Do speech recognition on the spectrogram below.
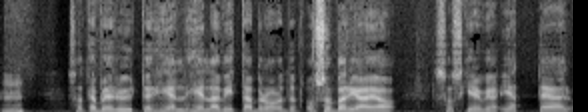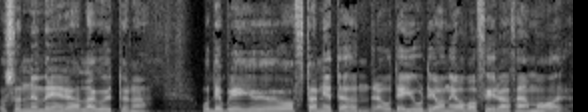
Mm. Så att det blev rutor hel, hela vita bladet. Och så började jag. Så skrev jag ett där och så numrerade jag alla rutorna. Och det blev ju ofta ner till hundra. Och det gjorde jag när jag var fyra fem år.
